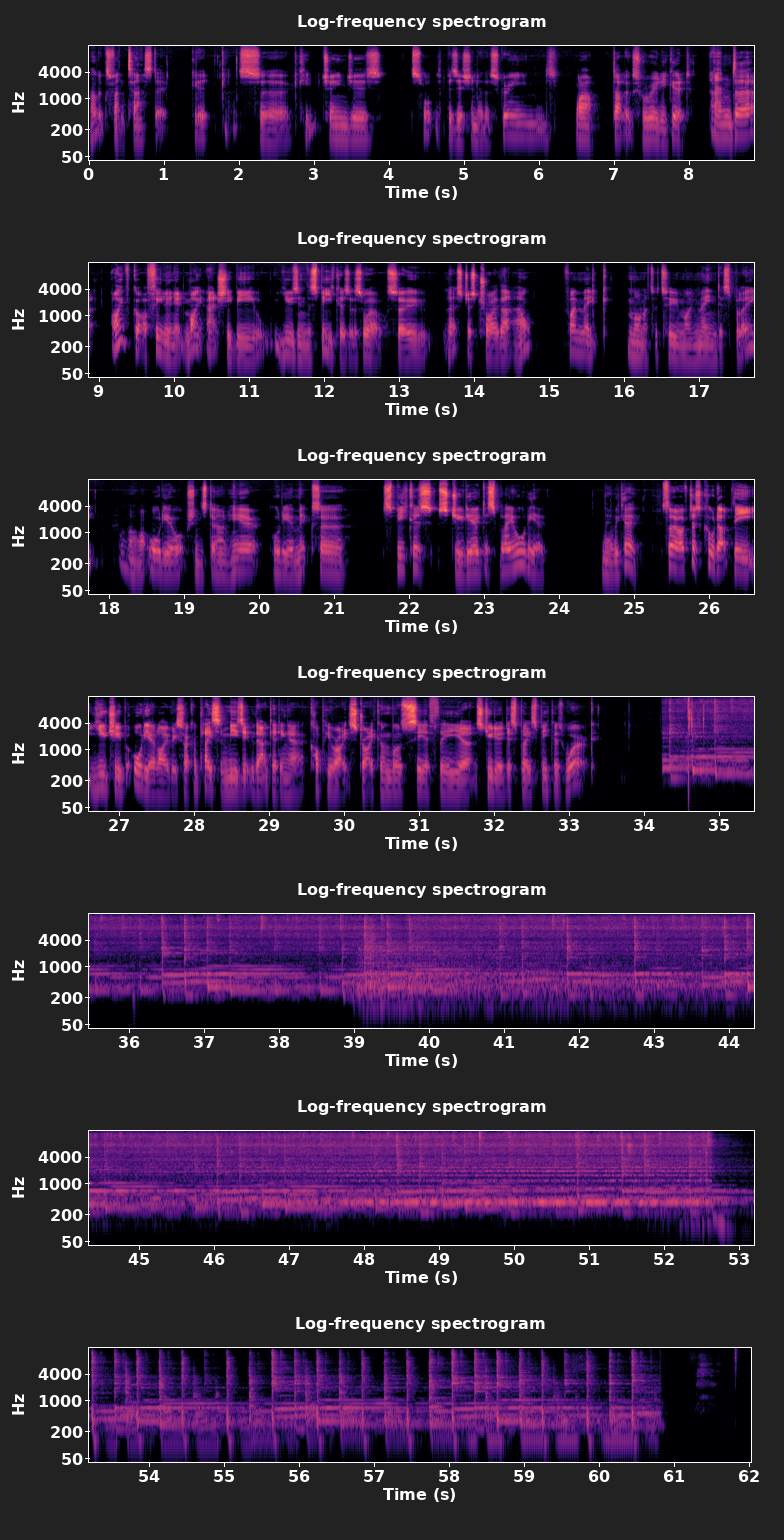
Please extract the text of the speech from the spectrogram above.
That looks fantastic. Good. Let's uh, keep changes, swap the position of the screens. Wow, that looks really good. And uh, I've got a feeling it might actually be using the speakers as well. So let's just try that out. If I make monitor 2 my main display, our audio options down here, audio mixer, speakers, studio display audio. There we go. So I've just called up the YouTube audio library so I can play some music without getting a copyright strike and we'll see if the uh, studio display speakers work.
